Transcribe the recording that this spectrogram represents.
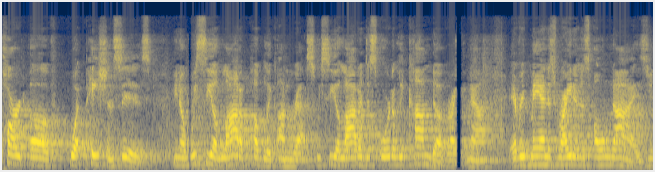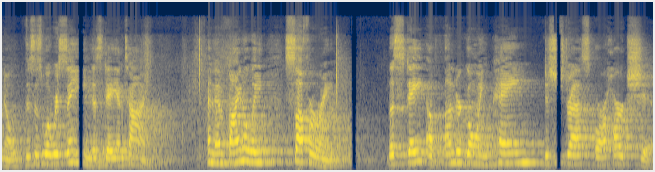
part of what patience is. You know, we see a lot of public unrest. We see a lot of disorderly conduct right now. Every man is right in his own eyes. You know, this is what we're seeing this day and time. And then finally, suffering, the state of undergoing pain, distress, or hardship.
